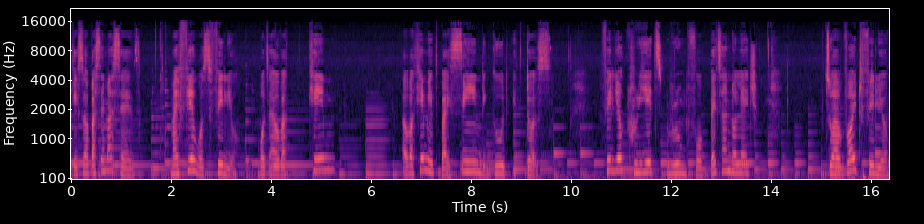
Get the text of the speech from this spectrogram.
Okay, so Abasema says, My fear was failure, but I overcame I overcame it by seeing the good it does. Failure creates room for better knowledge. To avoid failure,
